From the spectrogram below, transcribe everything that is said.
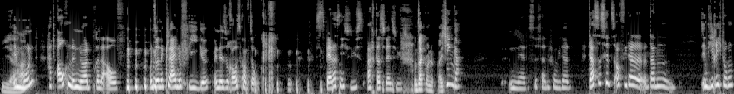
Ja. im Mund hat auch eine Nerdbrille auf. und so eine kleine Fliege, wenn der so rauskommt, so. Wäre das nicht süß? Ach, das wäre süß. Und sagt man, Bajinga. Ja, das ist dann schon wieder. Das ist jetzt auch wieder dann in die Richtung,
